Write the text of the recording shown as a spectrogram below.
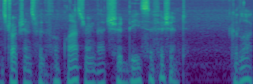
instructions for the flipped classroom, that should be sufficient. Good luck.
